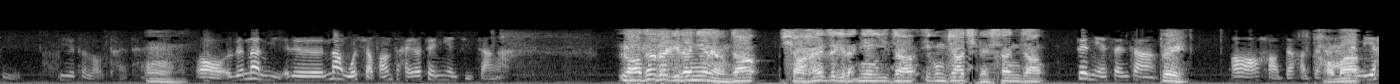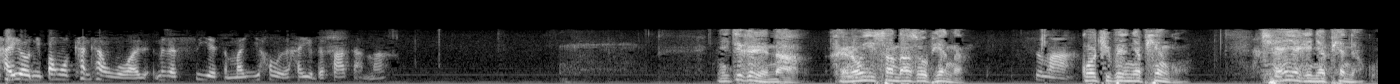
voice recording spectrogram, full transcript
嘴憋的老太太。嗯，哦，那你呃，那我小房子还要再念几张啊？老太太给他念两张，小孩子给他念一张，一共加起来三张，再念三张。对，哦，好的好的。好吗你还有，你帮我看看我那个事业什么以后还有的发展吗？你这个人呐、很容易上当受骗的，是吗？过去被人家骗过，钱也给人家骗掉过。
